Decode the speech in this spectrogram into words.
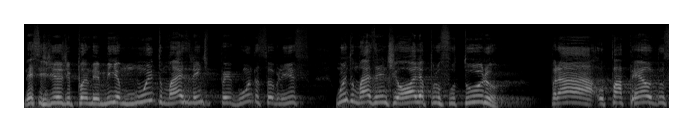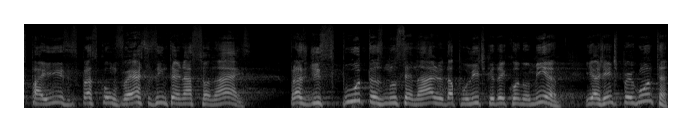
Nesses dias de pandemia, muito mais a gente pergunta sobre isso, muito mais a gente olha para o futuro, para o papel dos países, para as conversas internacionais, para as disputas no cenário da política e da economia, e a gente pergunta:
